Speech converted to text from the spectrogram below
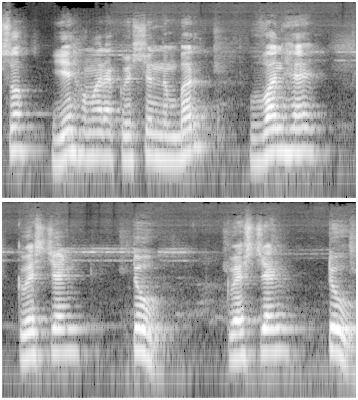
so so, ये हमारा क्वेश्चन नंबर वन है. क्वेश्चन टू क्वेश्चन टू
